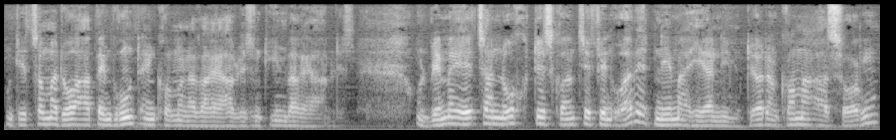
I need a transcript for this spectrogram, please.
und jetzt haben wir da auch beim Grundeinkommen ein variables und invariables. Und wenn man jetzt auch noch das Ganze für den Arbeitnehmer hernimmt, ja, dann kann man auch sagen,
